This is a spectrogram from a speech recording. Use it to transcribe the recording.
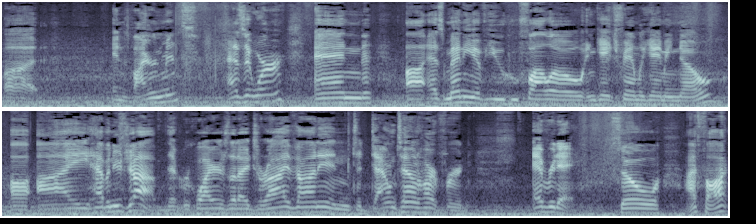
Uh, environment, as it were. And uh, as many of you who follow Engage Family Gaming know, uh, I have a new job that requires that I drive on in to downtown Hartford every day. So I thought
